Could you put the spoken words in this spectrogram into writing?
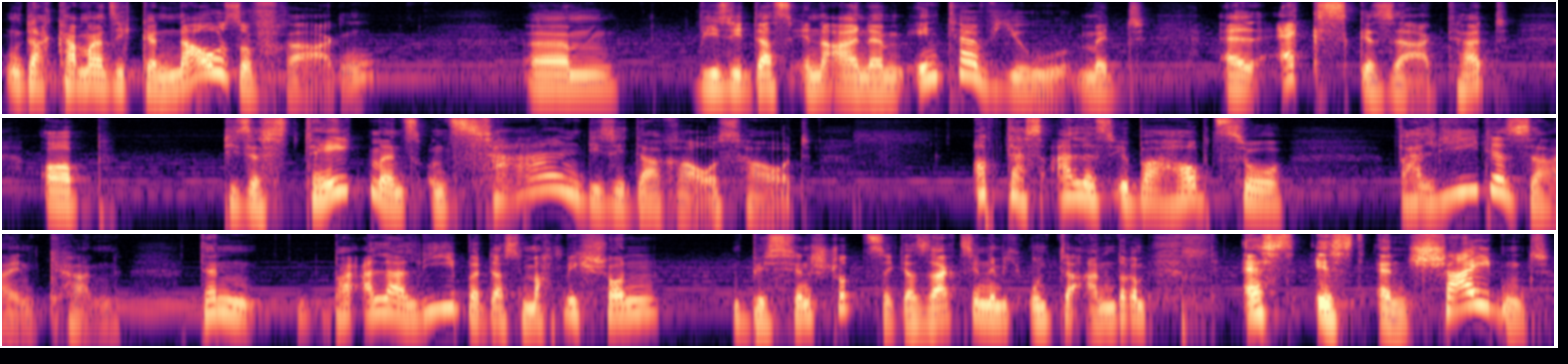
Und da kann man sich genauso fragen, ähm, wie sie das in einem Interview mit LX gesagt hat, ob diese Statements und Zahlen, die sie da raushaut, ob das alles überhaupt so valide sein kann. Denn bei aller Liebe, das macht mich schon ein bisschen stutzig. Da sagt sie nämlich unter anderem, es ist entscheidend,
